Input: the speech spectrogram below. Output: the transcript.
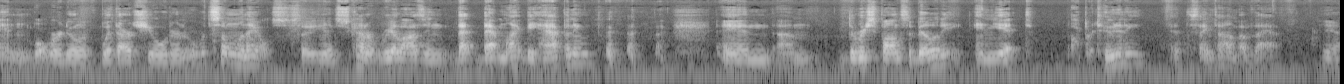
and what we're doing with our children or with someone else. So, you know, just kind of realizing that that might be happening and um, the responsibility and yet opportunity at the same time of that. Yeah.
